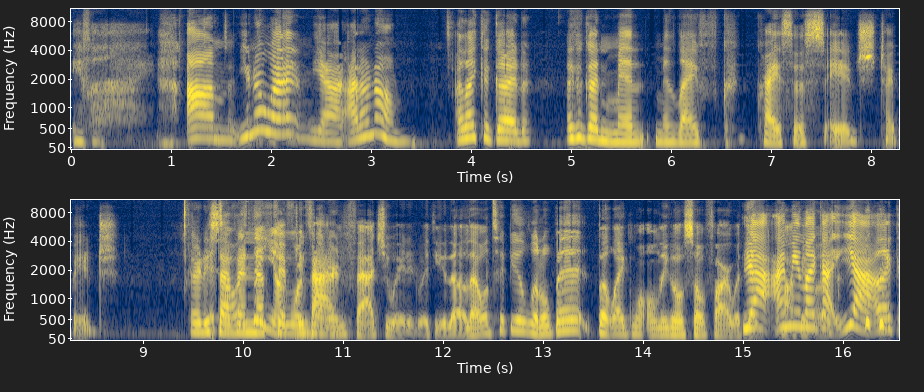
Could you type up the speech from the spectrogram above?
Evil eye. Um, you know what? Yeah, I don't know. I like a good, like a good mid midlife crisis age type age. It's always Thirty-seven the to young ones that are infatuated with you, though. That will tip you a little bit, but like will only go so far with. Yeah, I mean, like, I, yeah, like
